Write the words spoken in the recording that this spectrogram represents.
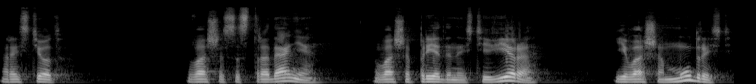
растет ваше сострадание, ваша преданность и вера, и ваша мудрость,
